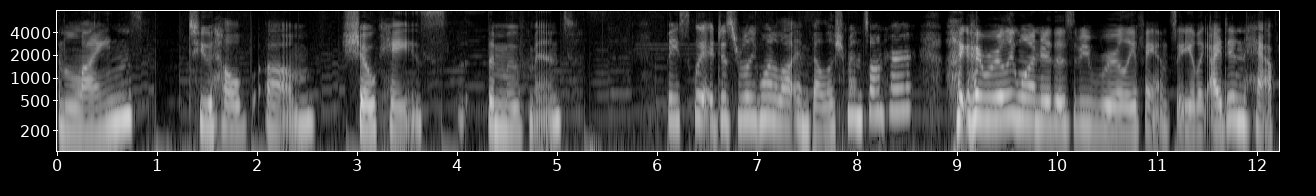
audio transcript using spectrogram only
and lines to help um, showcase the movement. Basically I just really want a lot of embellishments on her. Like I really wanted this to be really fancy. Like I didn't have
